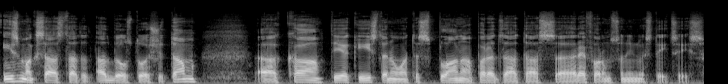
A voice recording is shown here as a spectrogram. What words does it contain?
izmaksās tātad, atbilstoši tam, kā tiek īstenotas plānā paredzētās reformas un investīcijas.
